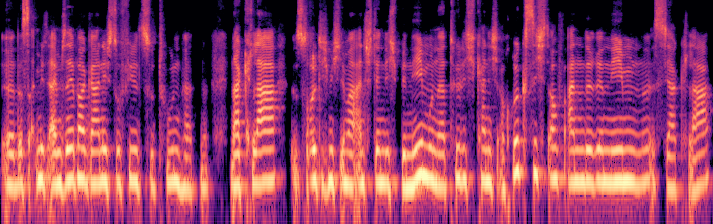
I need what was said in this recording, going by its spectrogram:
äh, das mit einem selber gar nicht so viel zu tun hat. Ne? Na klar, sollte ich mich immer anständig benehmen und natürlich kann ich auch Rücksicht auf andere nehmen, ne? ist ja klar.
